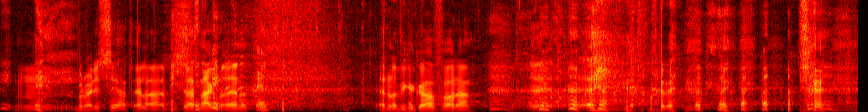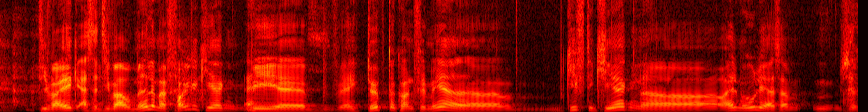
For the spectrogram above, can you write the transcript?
mm, vil du have dessert? Eller skal der snakke om noget andet? Er der noget, vi kan gøre for dig? de var ikke, altså de var jo medlem af folkekirken. Vi øh, døbte og konfirmerede og gift i kirken og, og alt muligt, altså så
